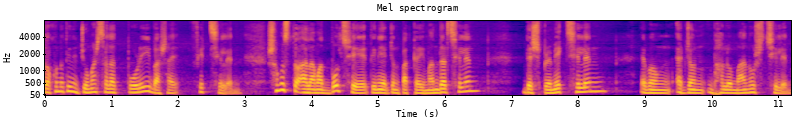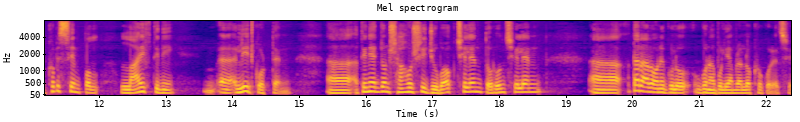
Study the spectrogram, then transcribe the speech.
তখনও তিনি জুমার সালাদ পড়েই বাসায় ফিরছিলেন। সমস্ত আলামত বলছে তিনি একজন পাক্কা ইমানদার ছিলেন, দেশপ্রেমিক ছিলেন এবং একজন ভালো মানুষ ছিলেন। খুবই সিম্পল লাইফ তিনি লিড করতেন। তিনি একজন সাহসী যুবক ছিলেন, তরুণ ছিলেন। তার আরও অনেকগুলো গুণাবলী আমরা লক্ষ্য করেছি।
